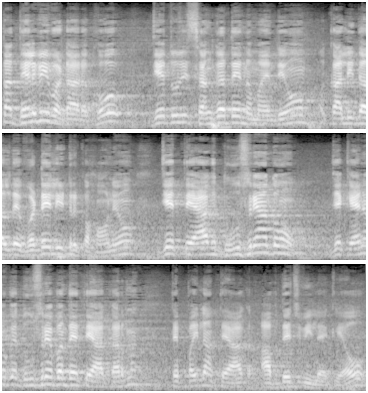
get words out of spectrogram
ਤਾਂ ਦਿਲ ਵੀ ਵੱਡਾ ਰੱਖੋ। ਜੇ ਤੁਸੀਂ ਸੰਗਤ ਦੇ ਨੁਮਾਇੰਦੇ ਹੋ, ਅਕਾਲੀ ਦਲ ਦੇ ਵੱਡੇ ਲੀਡਰ ਕਹਾਉਂਦੇ ਹੋ, ਜੇ ਤਿਆਗ ਦੂਸਰਿਆਂ ਤੋਂ, ਜੇ ਕਹਿੰਦੇ ਹੋ ਕਿ ਦੂਸਰੇ ਬੰਦੇ ਤਿਆਗ ਕਰਨ, ਤੇ ਪਹਿਲਾਂ ਤਿਆਗ ਆਪਦੇ 'ਚ ਵੀ ਲੈ ਕੇ ਆਓ,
